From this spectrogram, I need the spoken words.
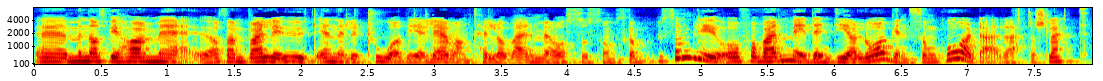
Eh, men at, vi har med, at de velger ut en eller to av de elevene til å være med også, som, skal, som blir å få være med i den dialogen som går der, rett og slett.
